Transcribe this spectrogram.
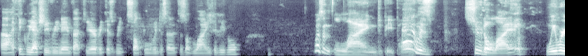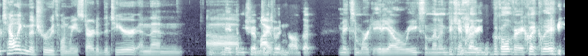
Uh, I think we actually renamed that year because we stopped. We decided to stop lying to people. It wasn't lying to people. It was pseudo lying. we were telling the truth when we started the tier, and then uh, Nathan tripped my- into a job that makes him work 80 hour weeks and then it became very difficult very quickly.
